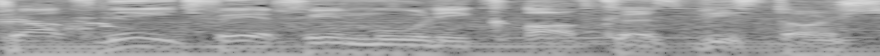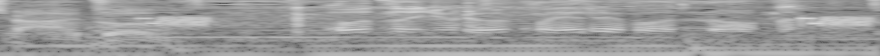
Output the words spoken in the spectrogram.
Csak négy férfi múlik a közbiztonsága. Hadnagy urak, merre vannak?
